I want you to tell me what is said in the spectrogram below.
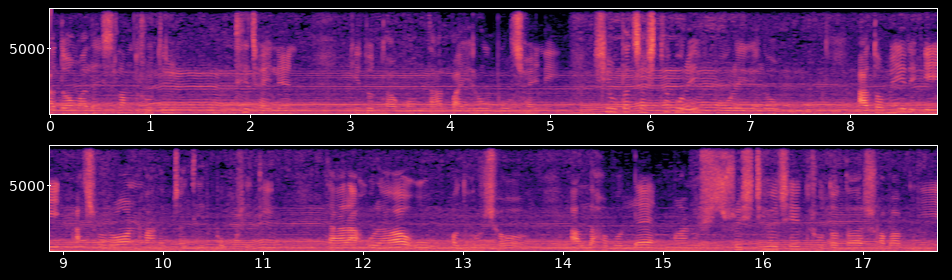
আদম আলাহ ইসলাম দ্রুত উঠতে চাইলেন কিন্তু তখন তার পায়েরও পৌঁছায়নি সে ওটা চেষ্টা করে পড়ে গেল। আদমের এই আচরণ মানবজাতির প্রকৃতি। ওরা ও অধৈর্য। আল্লাহ বললেন, মানুষ সৃষ্টি হয়েছে দ্রুততার স্বভাব নিয়ে।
